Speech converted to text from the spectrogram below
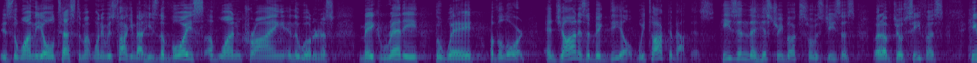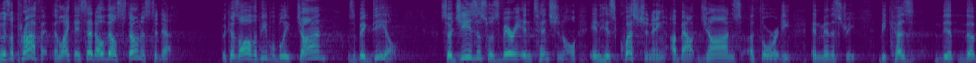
is the one the Old Testament, when he was talking about, he's the voice of one crying in the wilderness, make ready the way of the Lord. And John is a big deal. We talked about this. He's in the history books, so was Jesus, but of Josephus. He was a prophet. And like they said, oh, they'll stone us to death because all the people believe John was a big deal. So Jesus was very intentional in his questioning about John's authority and ministry because the, the,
